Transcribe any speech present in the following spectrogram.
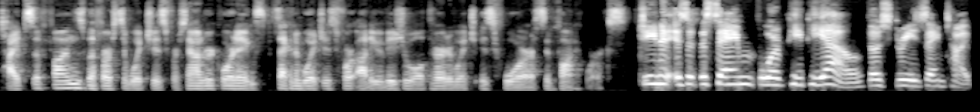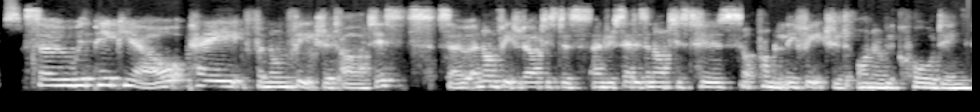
types of funds. The first of which is for sound recordings, second of which is for audiovisual, third of which is for symphonic works. Gina, is it the same for PPL, those three same types? So with PPL, pay for non featured artists. So a non featured artist, as Andrew said, is an artist who's not prominently featured on a recording.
